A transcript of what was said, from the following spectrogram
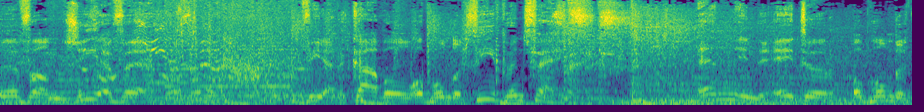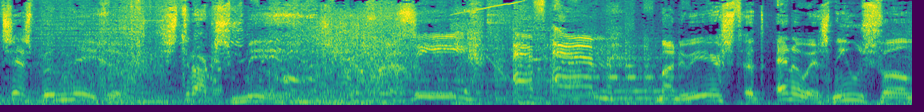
ritme van ZFM. Via de kabel op 104.5. En in de ether op 106.9. Straks meer. ZFM. Maar nu eerst het NOS nieuws van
